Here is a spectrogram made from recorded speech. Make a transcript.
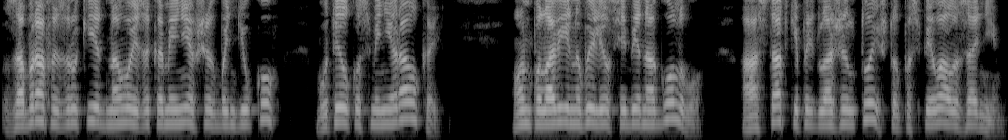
Забрав из руки одного из окаменевших бандюков бутылку с минералкой, он половину вылил себе на голову, а остатки предложил той, что поспевала за ним.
